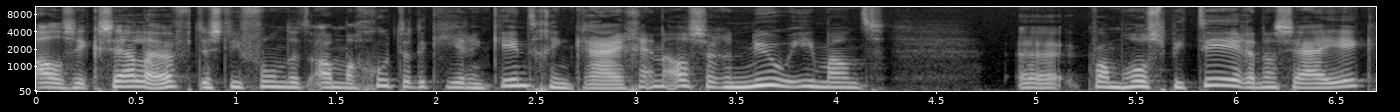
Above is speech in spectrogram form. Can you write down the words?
als ik zelf. Dus die vonden het allemaal goed dat ik hier een kind ging krijgen. En als er een nieuw iemand uh, kwam hospiteren, dan zei ik:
